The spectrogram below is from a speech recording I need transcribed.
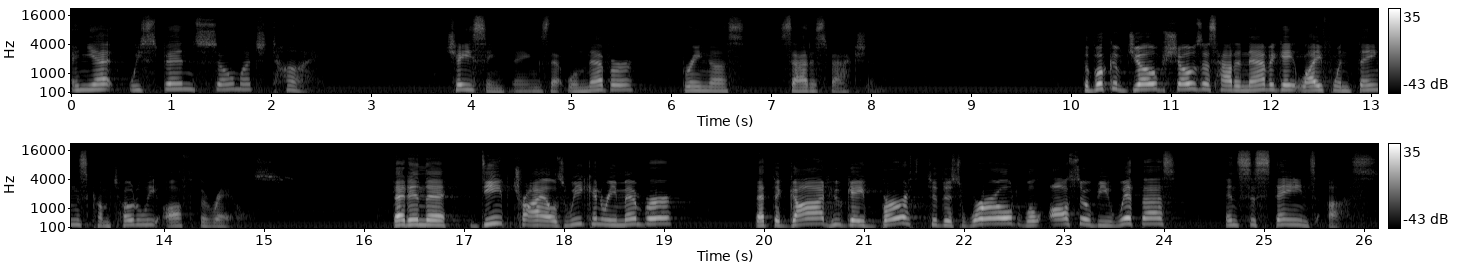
And yet, we spend so much time chasing things that will never bring us satisfaction. The book of Job shows us how to navigate life when things come totally off the rails. That in the deep trials, we can remember that the God who gave birth to this world will also be with us and sustains us.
